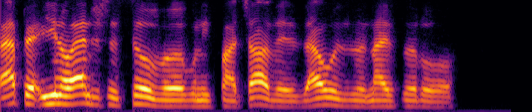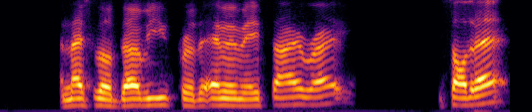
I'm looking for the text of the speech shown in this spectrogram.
after you know Anderson Silva when he fought Chavez, that was a nice little, a nice little W for the MMA side, right? You saw that?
